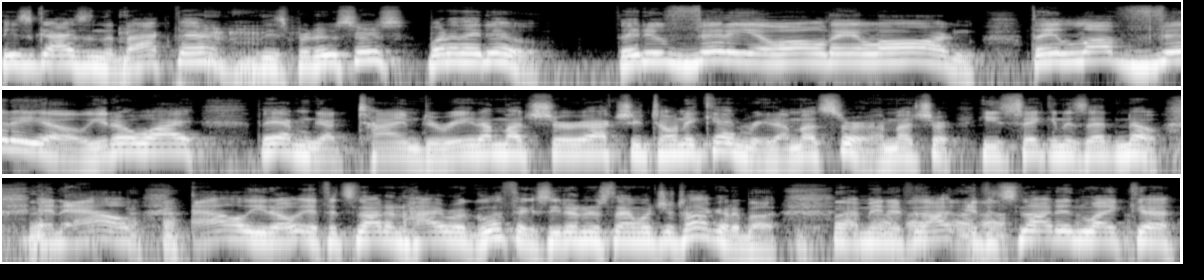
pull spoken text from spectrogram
These guys in the back there, these producers, what do they do? They do video all day long. They love video. You know why? They haven't got time to read. I'm not sure. Actually, Tony can read. I'm not sure. I'm not sure. He's shaking his head no. And Al, Al, you know, if it's not in hieroglyphics, he don't understand what you're talking about. I mean, if not, if it's not in like, uh,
